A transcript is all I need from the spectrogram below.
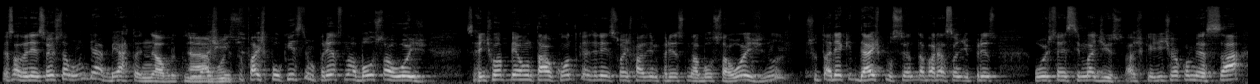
Pessoal, as eleições estão muito abertas, né, Álvaro? Inclusive, ah, eu acho muito. que isso faz pouquíssimo preço na Bolsa hoje. Se a gente for perguntar o quanto que as eleições fazem preço na Bolsa hoje, não chutaria que 10% da variação de preço hoje está em cima disso. Acho que a gente vai começar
